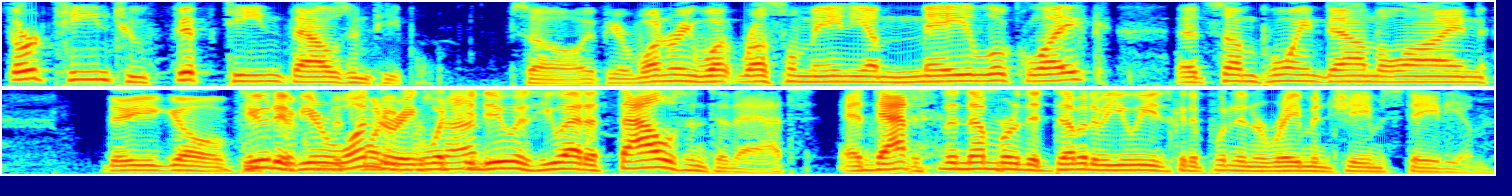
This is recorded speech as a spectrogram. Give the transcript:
13 to 15,000 people. So, if you're wondering what WrestleMania may look like at some point down the line, there you go. we Dude, if you're wondering, what you do is you add a thousand to that, and that's the number that WWE is going to put in a Raymond James Stadium.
